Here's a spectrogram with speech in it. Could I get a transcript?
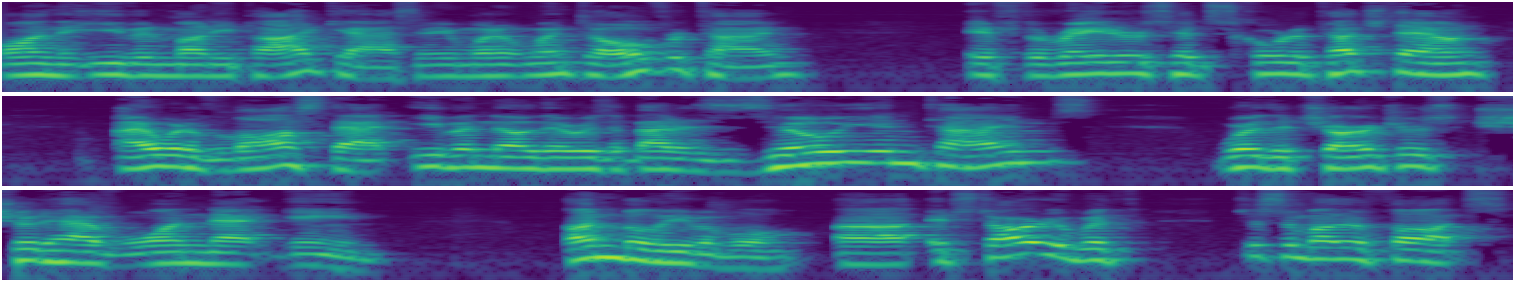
on the Even Money podcast. I mean, when it went to overtime, if the Raiders had scored a touchdown, I would have lost that, even though there was about a zillion times where the Chargers should have won that game. Unbelievable. Uh, it started with just some other thoughts.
